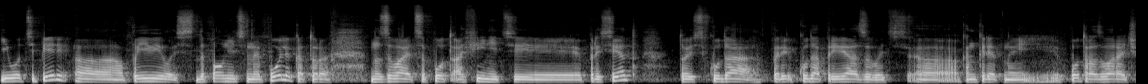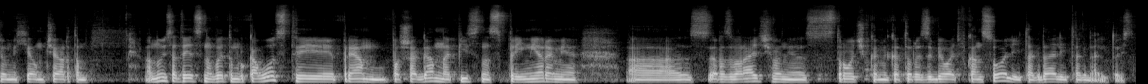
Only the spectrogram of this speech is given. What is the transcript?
И вот теперь э, появилось дополнительное поле, которое называется под Affinity preset, то есть куда, куда привязывать э, конкретный под разворачиваемым Helm чартом. Ну и, соответственно, в этом руководстве прям по шагам написано с примерами э, с разворачивания, с строчками, которые забивать в консоли и так далее, и так далее. То есть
